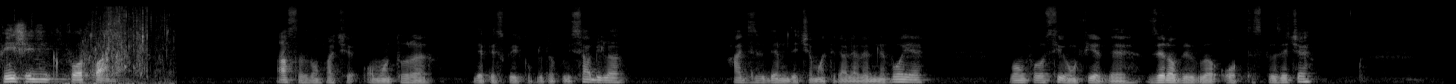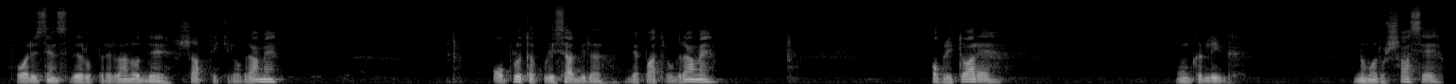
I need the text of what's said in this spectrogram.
Fishing for fun. Astăzi vom face o montură de pescuit cu plută culisabilă. Haideți să vedem de ce materiale avem nevoie. Vom folosi un fir de 0,18 cu o rezistență de rupere la nod de 7 kg, o plută culisabilă de 4 grame, opritoare, un cârlig numărul 6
